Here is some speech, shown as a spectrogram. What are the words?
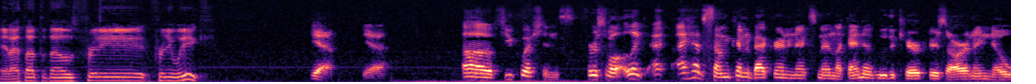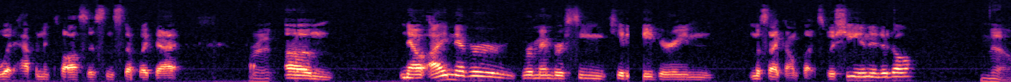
and I thought that that was pretty pretty weak. Uh, a few questions. First of all, like I, I have some kind of background in X Men. Like I know who the characters are, and I know what happened to Colossus and stuff like that. Right? Um, now I never remember seeing Kitty during Messiah Complex. Was she in it at all? No,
